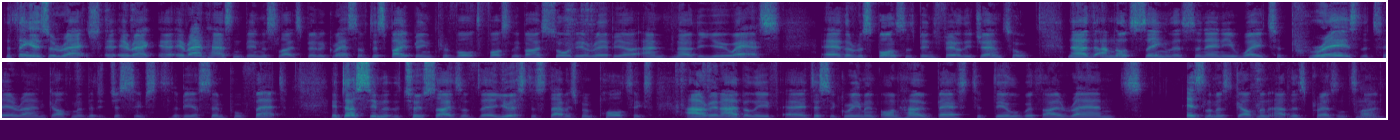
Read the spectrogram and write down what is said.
The thing is, Iraq, Iraq, uh, Iran hasn't been the slightest bit aggressive, despite being provoked firstly by Saudi Arabia and now the US. Uh, the response has been fairly gentle. Now, I'm not saying this in any way to praise the Tehran government, but it just seems to be a simple fact. It does seem that the two sides of the US establishment politics are in, I believe, a disagreement on how best to deal with Iran's Islamist government at this present time.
